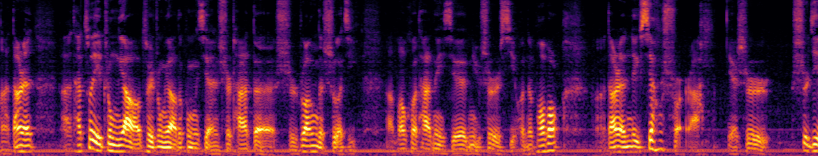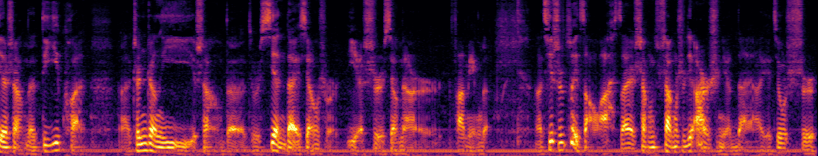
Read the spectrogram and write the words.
啊，当然，啊，他最重要最重要的贡献是他的时装的设计，啊，包括他那些女士喜欢的包包，啊，当然这个香水啊，也是世界上的第一款，啊，真正意义上的就是现代香水，也是香奈儿发明的。啊，其实最早啊，在上上个世纪二十年代啊，也就是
